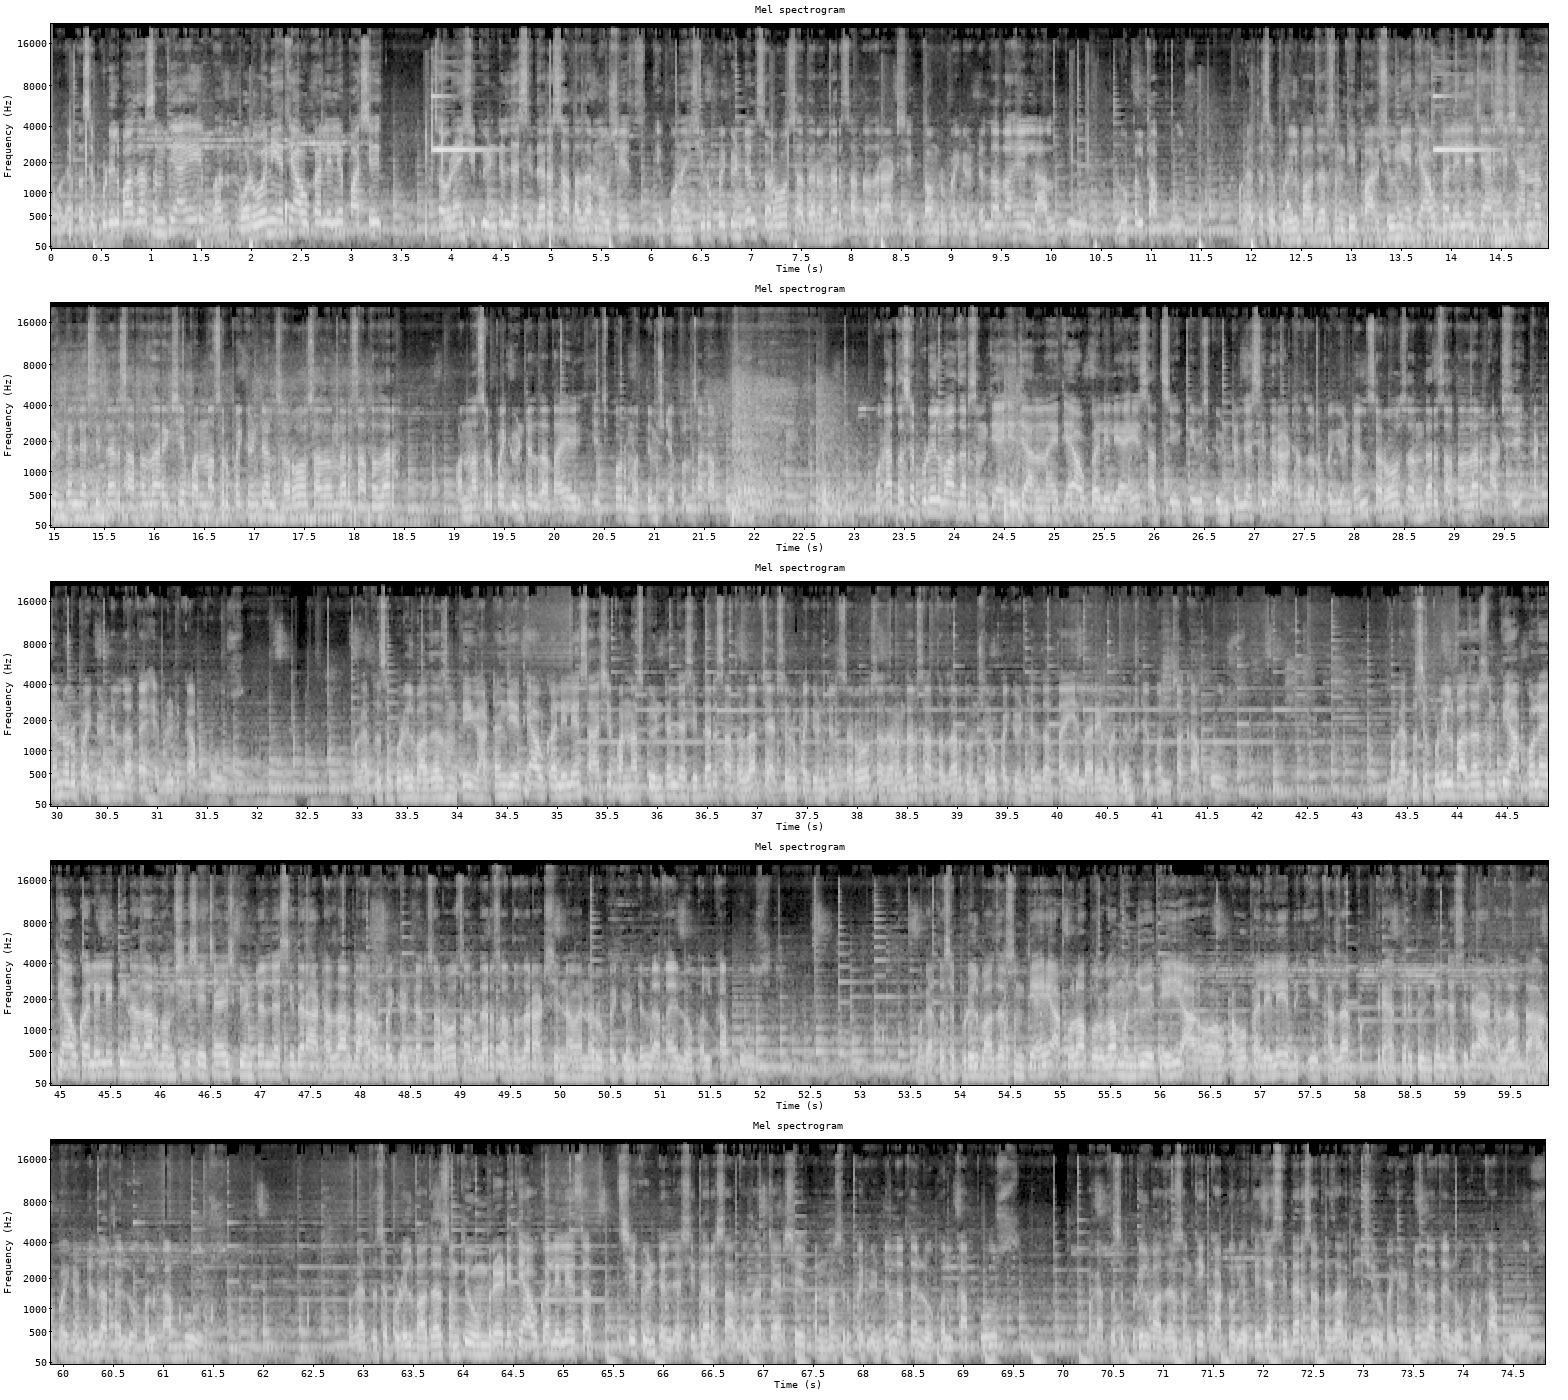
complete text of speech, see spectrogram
बघा तसे पुढील बाजार समिती आहे. ब- वडवणी येथे अवकालेले पाचशे चौऱ्याऐंशी क्विंटल जास्ती दर सात हजार नऊशे एकोणऐंशी रुपये क्विंटल. सर्वसाधारण दर सात हजार आठशे एकावन्न रुपये क्विंटल जात आहे. लाल तूर लोकल कापूस. बघा तसं पुढील बाजार समिती पारशिवनी येथे अवकालेले चारशे शहाण्णव क्विंटल जास्ती दर सात हजार एकशे पन्नास रुपये क्विंटल. सर्वसाधारण दर सात हजार पन्नास रुपये क्विंटल जात आहे. एच फोर मध्यम स्टेपलचा कापूस. बघा तसे पुढील बाजार समिती आहे. जालना येथे अवकालेली आहे. सातशे एकवीस क्विंटल जास्ती दर आठ हजार रुपये क्विंटल. सर्वसाधारण दर सात हजार आठशे अठ्ठ्याण्णव रुपये क्विंटल जात आहे. हायब्रिड कापूस. बघा तसं पुढील बाजार समिती घाटंजी येथे अवकालेले सहाशे पन्नास क्विंटल जास्तीत दर सात हजार चारशे रुपये क्विंटल सर्वसाधारण दर सात हजार दोनशे रुपये क्विंटल जाता एल आर ए मध्यम स्टेपलचा कापूस. बघा तसे पुढील बाजार समिती अकोला येथे अवकालेले तीन हजार दोनशे शेहेचाळीस क्विंटल जास्ती दर आठ हजार दहा रुपये क्विंटल सर्व दर सात हजार आठशे नव्याण्णव रुपये क्विंटल जात आहे लोकल कापूस. बघा तसं पुढील बाजार समिती आहे अकोला बोरगाव मंजू येथेही आव- अवकालेले एक हजार त्र्याहत्तर क्विंटल जास्ती दर आठ हजार दहा रुपये क्विंटल जात आहे लोकल कापूस. बघा तसं पुढील बाजार समिती उमरेड येथे अवकालेले सातशे क्विंटल जास्ती दर सात हजार चारशे पन्नास रुपये क्विंटल जात आहे. लोकल कापूस बघा तसं पुढील बाजार समिती काटोल येथे जास्ती दर सात हजार तीनशे रुपये क्विंटल जात आहे. लोकल कापूस.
